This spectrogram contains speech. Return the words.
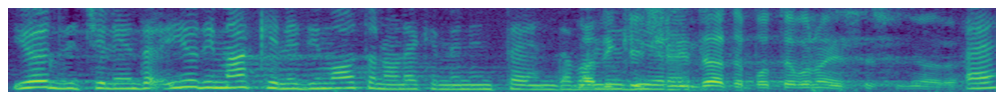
Io di, cilindra- io di macchine e di moto non è che me ne intenda, ma di voglio che dire. cilindrata potevano essere, signora? Eh?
